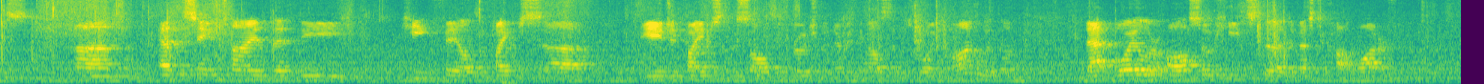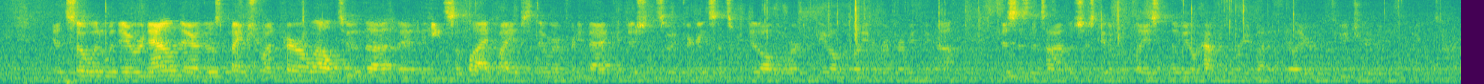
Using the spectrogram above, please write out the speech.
this. Um, at the same time that the heat failed, the pipes, uh, the aged pipes and the salt encroachment and everything else that was going on with them, that boiler also heats the domestic hot water. And so when, they were down there, those pipes run parallel to the, the heat supply pipes, they were in pretty bad condition, so we figured since we did all the work and paid all the money to rip everything up, this is the time, let's just get them replaced, and then we don't have to worry about a failure in the future at any point in time.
